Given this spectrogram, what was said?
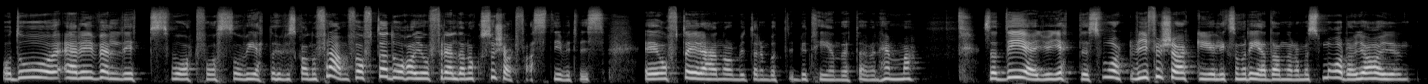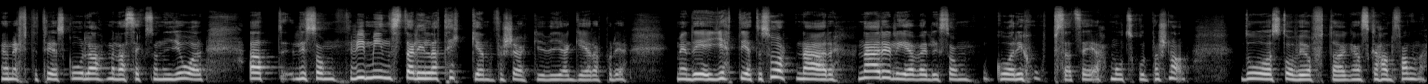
Och då är det väldigt svårt för oss att veta hur vi ska nå fram. För ofta då har ju föräldrarna också kört fast, givetvis. Eh, ofta är det här normbrytande beteendet även hemma. Så det är ju jättesvårt. Vi försöker ju liksom redan när de är små, då, jag har ju en efter tre-skola mellan 6 och 9 år, att liksom vid minsta lilla tecken försöker vi agera på det. Men det är jättesvårt när, när elever liksom går ihop så att säga mot skolpersonal. Då står vi ofta ganska handfallna.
